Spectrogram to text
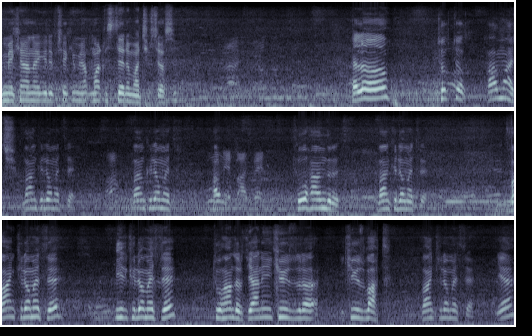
bir mekana girip çekim yapmak isterim açıkçası. Hello. Tuk tuk. How much? One kilometre. One kilometre. 200. One kilometre. One kilometre. Bir kilometre. 200 yani 200 lira 200 baht. One kilometre. Yeah?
